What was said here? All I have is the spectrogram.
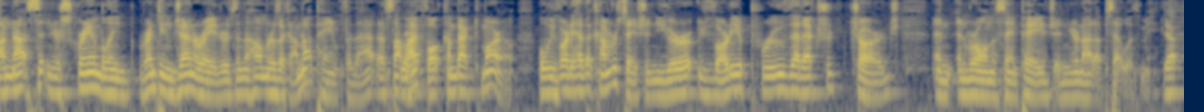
I'm not sitting here scrambling, renting generators, and the homeowner's like, I'm not paying for that. That's not my fault. Come back tomorrow. Well, we've already had that conversation. You're, you've already approved that extra charge, and, and we're all on the same page, and you're not upset with me. Yep.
